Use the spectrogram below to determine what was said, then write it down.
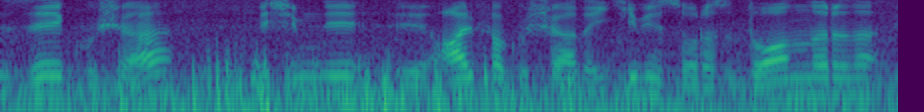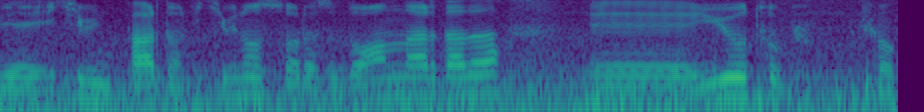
Z kuşağı ve şimdi e, alfa kuşağı da 2000 sonrası doğanlarına e, 2000 pardon 2010 sonrası doğanlarda da e, YouTube çok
